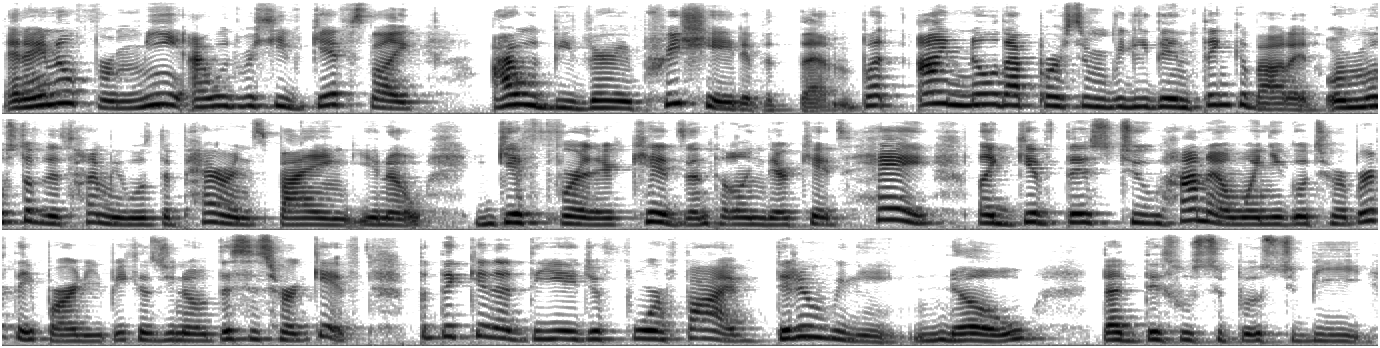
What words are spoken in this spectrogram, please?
And I know for me, I would receive gifts like I would be very appreciative of them. But I know that person really didn't think about it. Or most of the time it was the parents buying, you know, gift for their kids and telling their kids, hey, like give this to Hannah when you go to her birthday party because, you know, this is her gift. But the kid at the age of four or five didn't really know that this was supposed to be,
